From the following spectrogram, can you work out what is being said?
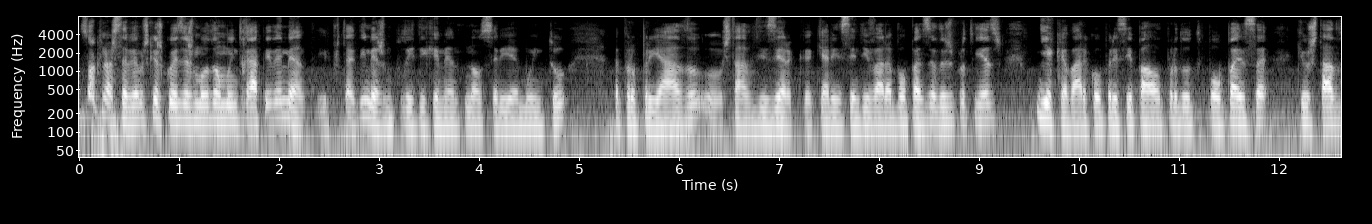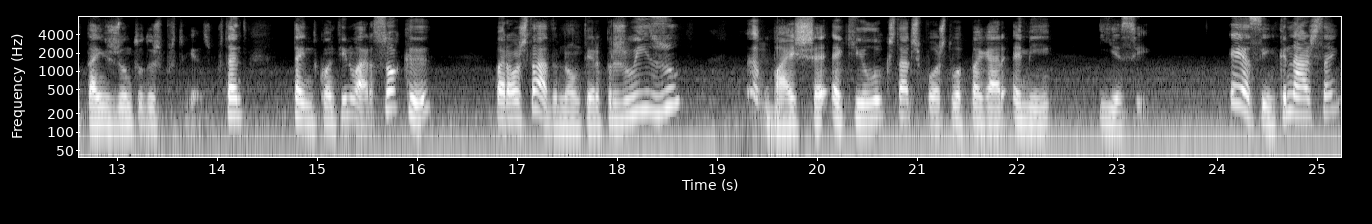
Só que nós sabemos que as coisas mudam muito rapidamente e, portanto, e mesmo politicamente não seria muito apropriado o Estado dizer que quer incentivar a poupança dos portugueses e acabar com o principal produto de poupança que o Estado tem junto dos portugueses. Portanto, tem de continuar. Só que, para o Estado não ter prejuízo, baixa aquilo que está disposto a pagar a mim e a si. É assim que nascem,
